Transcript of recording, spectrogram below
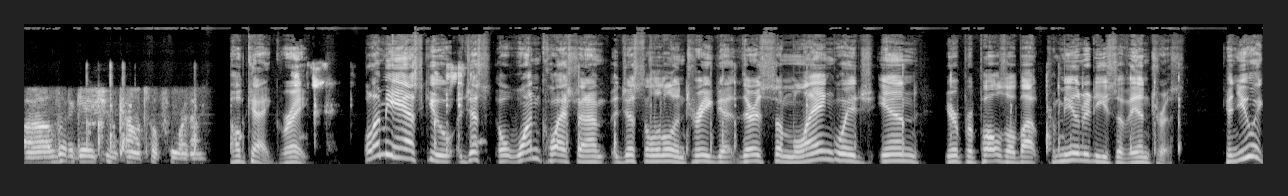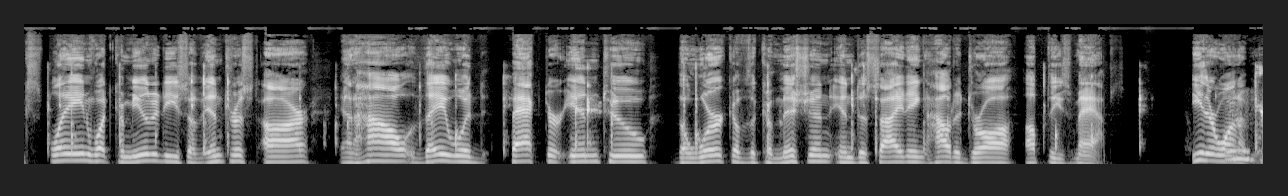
uh, litigation counsel for them. Okay, great. Well, let me ask you just uh, one question. I'm just a little intrigued. There's some language in your proposal about communities of interest. Can you explain what communities of interest are and how they would factor into the work of the commission in deciding how to draw up these maps? Either one of them.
